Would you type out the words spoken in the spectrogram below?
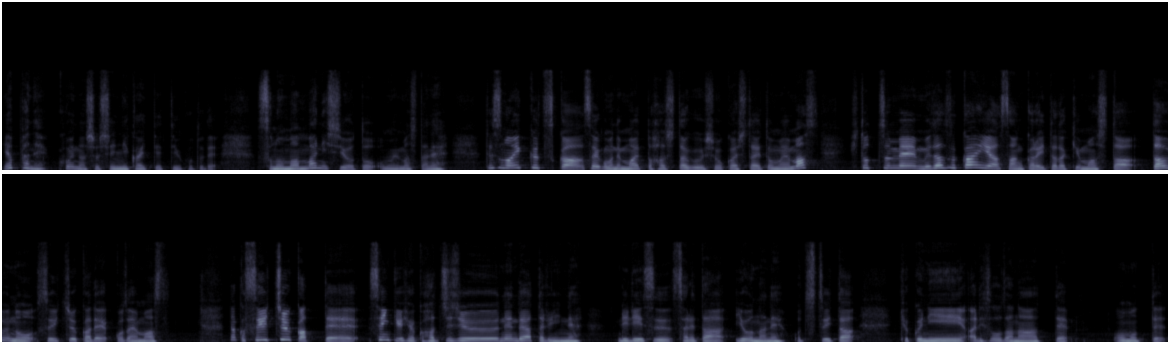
やっぱねこういうのは初心に書いてっていうことでそのまんまにしようと思いましたね。でそのいくつか最後まで前とハッシュタグ紹介したいと思います。一つ目無駄遣い屋さんからいただきましたダウの水中歌でございます。なんか水中歌って1980年代あたりにねリリースされたようなね落ち着いた曲にありそうだなって思って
